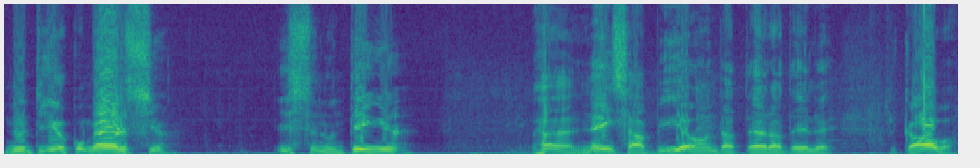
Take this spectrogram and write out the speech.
não tinha comércio, isso não tinha. nem sabia onde a terra dele ficava.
